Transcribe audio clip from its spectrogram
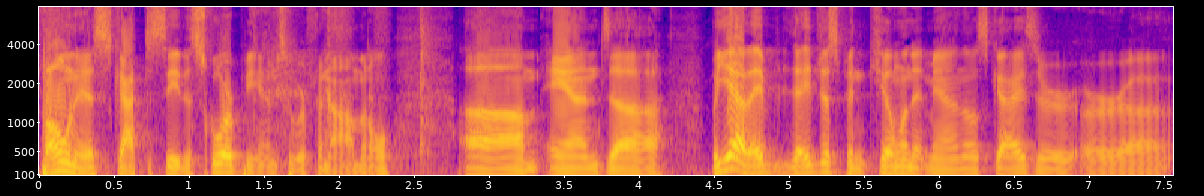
bonus, got to see the Scorpions, who were phenomenal. Um, and uh, but yeah, they've they've just been killing it, man. Those guys are are uh,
